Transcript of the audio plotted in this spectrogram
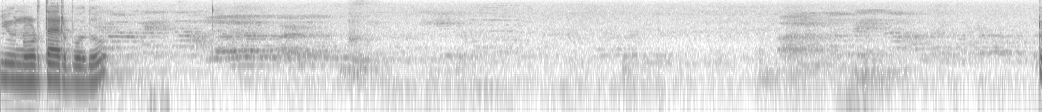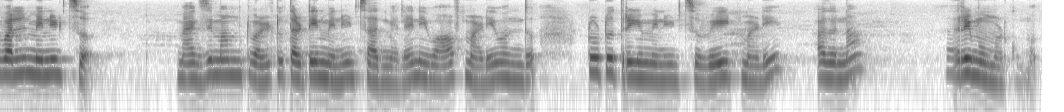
ನೀವು ನೋಡ್ತಾ ಇರ್ಬೋದು. Twelve minutes, maximum twelve to thirteen minutes ಆದಮೇಲೆ ನೀವು ಆಫ್ ಮಾಡಿ, ಒಂದು two to three minutes wait ಮಾಡಿ, ಅದನ್ನು ರಿಮೂವ್ ಮಾಡ್ಕೊಬೋದು.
